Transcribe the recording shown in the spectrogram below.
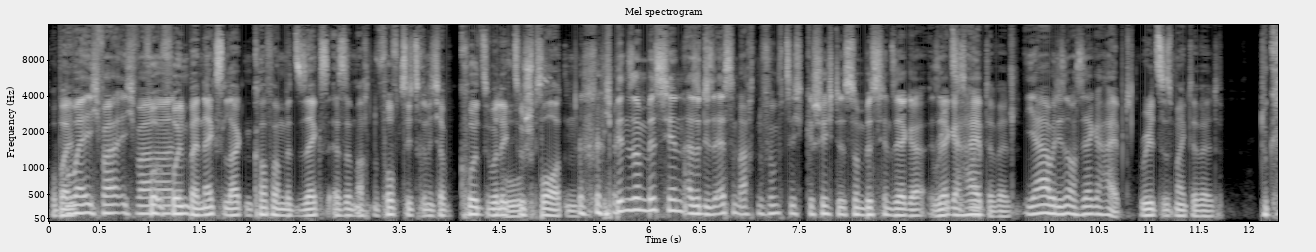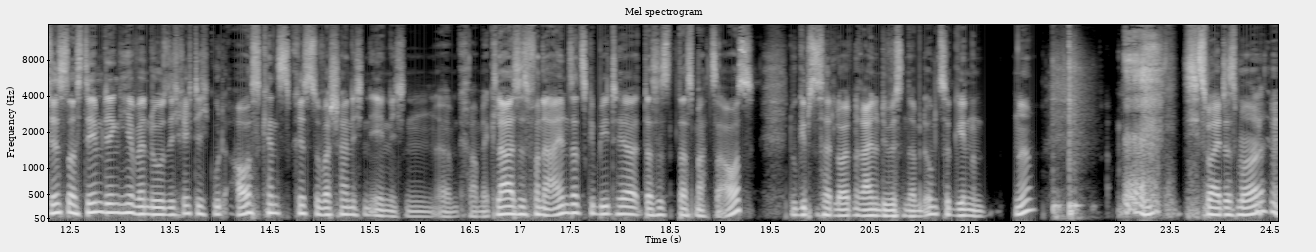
Wobei, Wobei ich war, ich war, vor, vorhin bei Next lag ein Koffer mit sechs SM58 drin. Ich habe kurz überlegt zu Ups. sporten. ich bin so ein bisschen, also diese SM58-Geschichte ist so ein bisschen sehr, ge sehr Reeds ist Mike gehypt. der Welt. Ja, aber die sind auch sehr gehypt. Reeds ist Mike der Welt. Du kriegst aus dem Ding hier, wenn du dich richtig gut auskennst, kriegst du wahrscheinlich einen ähnlichen ähm, Kram. Ja, klar, es ist von der Einsatzgebiet her, das ist, das macht's aus. Du gibst es halt Leuten rein und die wissen damit umzugehen und ne. Zweites Mal.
